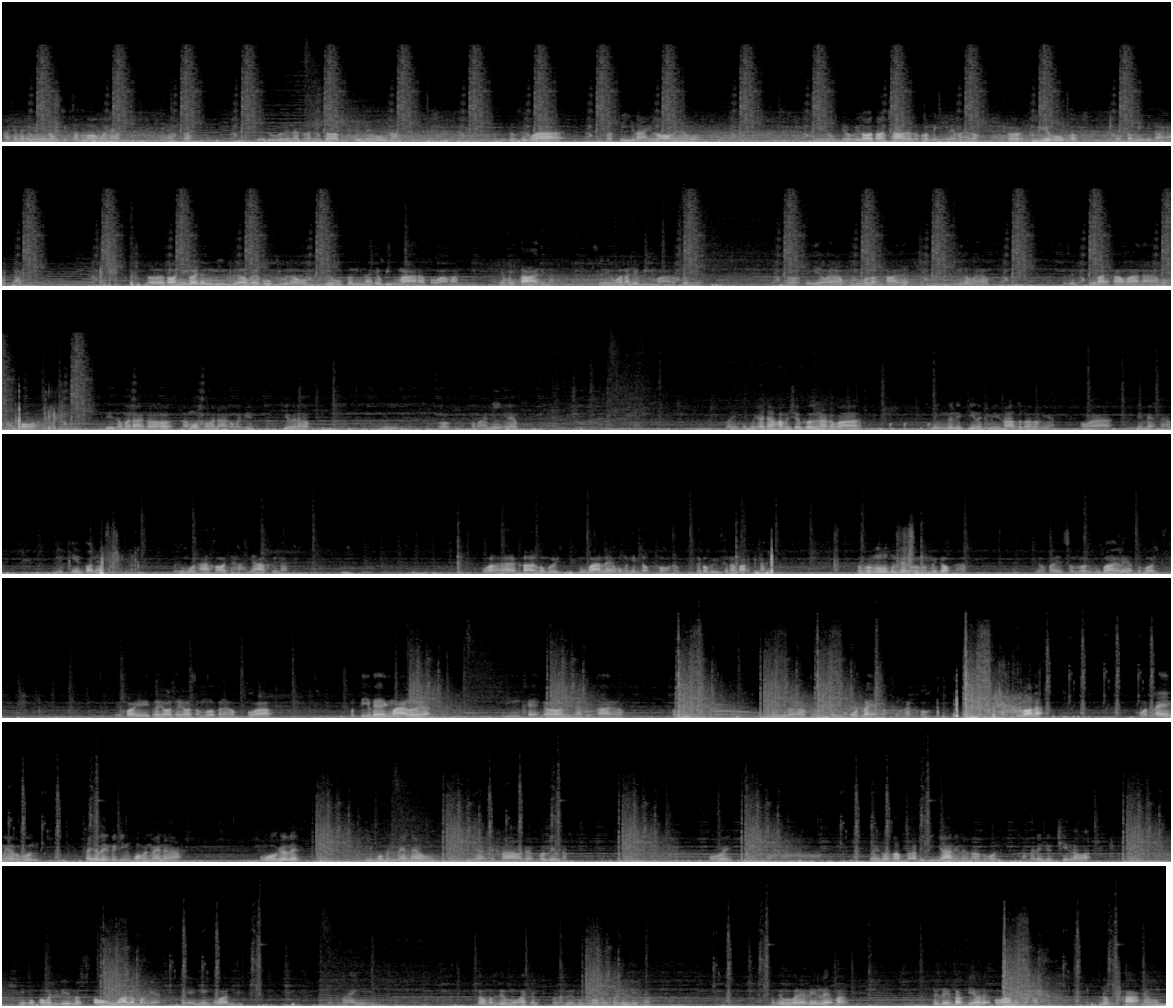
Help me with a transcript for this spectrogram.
อาจจะไม่ได้ลงคลิปสำรองไว้นะครับโอเคนะไปเดี๋ยวดูกันเลยนะตอนนี้ก็ตีเมลุกเนาะรู้สึกว่าก็ตีหลายรอบเลยนะครับผมเคนะผมเดี๋ยวไปรอตอนเช้าแล้วทุกคนไม่มีอะไรมากหรอกก็ตีเวบุกกับพวกซอมบี้นิดหน่อยนะครับ เออตอนนี้ก็ยังมีเหลือเวบุ๊กอยู่นะผมเวบุ๊กตัวนี้น่าจะวิ่งมานะเพราะว่ามันยังไม่ตายเลยนะแสดงว่าน่าจะวิ่งมาแล้วตัวนี้ก็ตีเอาไว้นะครับอยู่บนหลังคาเนี่ยตีเอาไว้ครับรู้สึกตีหลายครั้งมานะผมของโปรตีธรรมดาก็ถ้าหมดธรรมดาก็ไม่ได้เยอะนะครับนี่ก็ประมาณนี้นะครับตอนนี้ผมก็อยากจะทำเป็นเชื้อเพลิงนะแต่ว่าลิงเงินในเกมแล้วจะมีค่าสุดแล้วตอนนี้ เพราะว่าเทอร์เน็ตนะครับในเกมตอนนี้ คือโหมดฮาร์ดคอจะหายากขึ้นนะเพราะว่าธนาคารผมหมู่บ้านแรกผมไม่เห็นดอกทองนะครับแล้วก็ไม่มีธนบัตรด้วยนะผมก็งงเหมือนกันว่ามันไม่ดอกนะครับ เดี๋ยวไปสำรวจหมู่บ้านกันเลยครับทุกคนเดี๋ยวค่อยทยอยทยอยสำรวจไปนะครับ เพราะว่ามันตีแรงมากเลยอะยิงแขนก็หนึ่งนัดไม่ตายนะครับไม่มีอะไรครับผมไอ้โคตรแรงครับผมฮัดคอร์คือหลอดละโคตรแรงเลยครับทุกคนใครจะเล่นก็ยิงหัวมันแม่นๆหน่อยนะ โอ้โหเยอะเลยยิงหัวมันแม่นๆนะครับผมที่อยากจะฆ่ามันแบบรวดเร็วนะโอ้ยในโทรศัพท์ก็อาจจะยิงยากนิดหน่อยนะทุกคนทำให้เล่นจนชินแล้วอะนี่ผมก็ไม่ได้เล่นมาสองวันแล้วมั้งเนี่ยไม่ใช่หนึ่งวันดิไม่ก็เมื่อคืนผมอาจจะเมื่อคืนผมก็ไม่ค่อยได้เล่นครับเมื่อคืนผมก็ได้เล่นแหละมั้งได้เล่นแป๊บเดียวแหละเพราะว่าผมไม่ทำมันต้องผ่านนะผม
